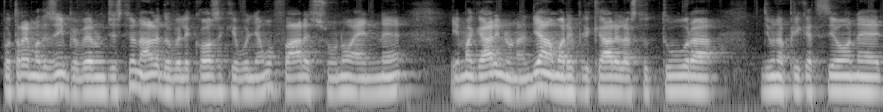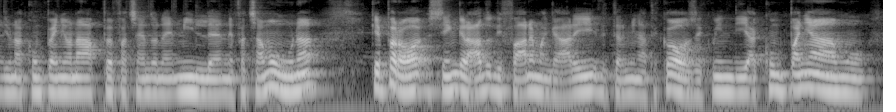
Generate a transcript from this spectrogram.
potremmo ad esempio avere un gestionale dove le cose che vogliamo fare sono n e magari non andiamo a replicare la struttura di un'applicazione, di una companion app facendone mille, ne facciamo una che però sia in grado di fare magari determinate cose, quindi accompagniamo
